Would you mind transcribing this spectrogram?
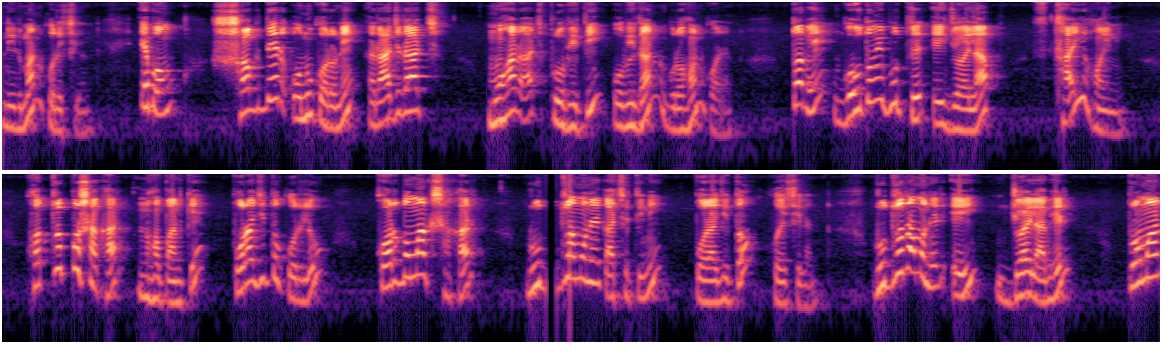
নির্মাণ করেছিলেন এবং শকদের অনুকরণে রাজরাজ মহারাজ প্রভৃতি অভিধান গ্রহণ করেন। তবে গৌতমীপুত্রের এই জয়লাভ স্থায়ী হয়নি। ক্ষত্রপ্য শাখার নহপানকে পরাজিত করলেও কর্দমাক শাখার রুদ্রদমনের কাছে তিনি পরাজিত হয়েছিলেন। রুদ্রদমনের এই জয়লাভের প্রমাণ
